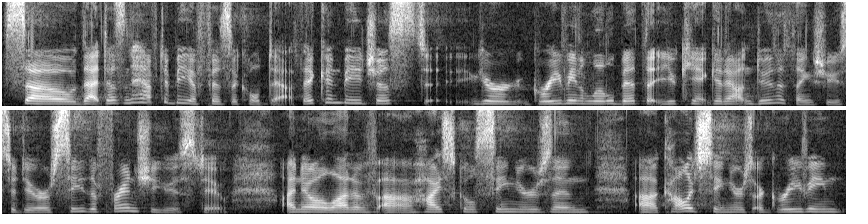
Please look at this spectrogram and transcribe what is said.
So that doesn't have to be a physical death. It can be just you're grieving a little bit that you can't get out and do the things you used to do or see the friends you used to. I know a lot of uh, high school seniors and uh, college seniors are grieving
